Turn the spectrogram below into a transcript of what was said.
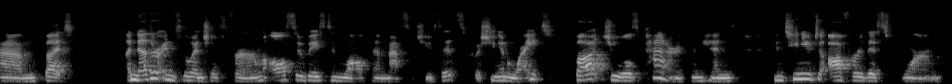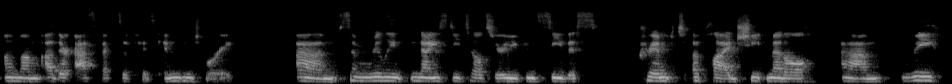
Um, but Another influential firm, also based in Waltham, Massachusetts, Cushing and White, bought Jewell's patterns and, and continued to offer this form among other aspects of his inventory. Um, some really nice details here. You can see this crimped applied sheet metal um, wreath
